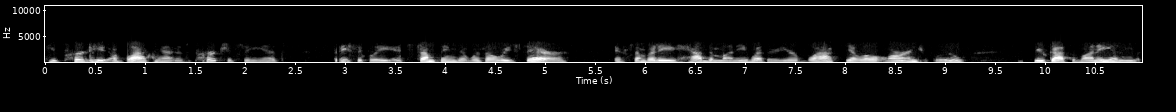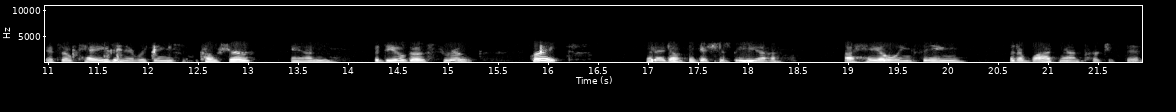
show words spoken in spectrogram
he, per- he a black man is purchasing it. Basically, it's something that was always there. If somebody had the money, whether you're black, yellow, orange, blue, you've got the money and it's okayed and everything's kosher and the deal goes through, great but I don't think it should be a a hailing thing that a black man purchased it.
